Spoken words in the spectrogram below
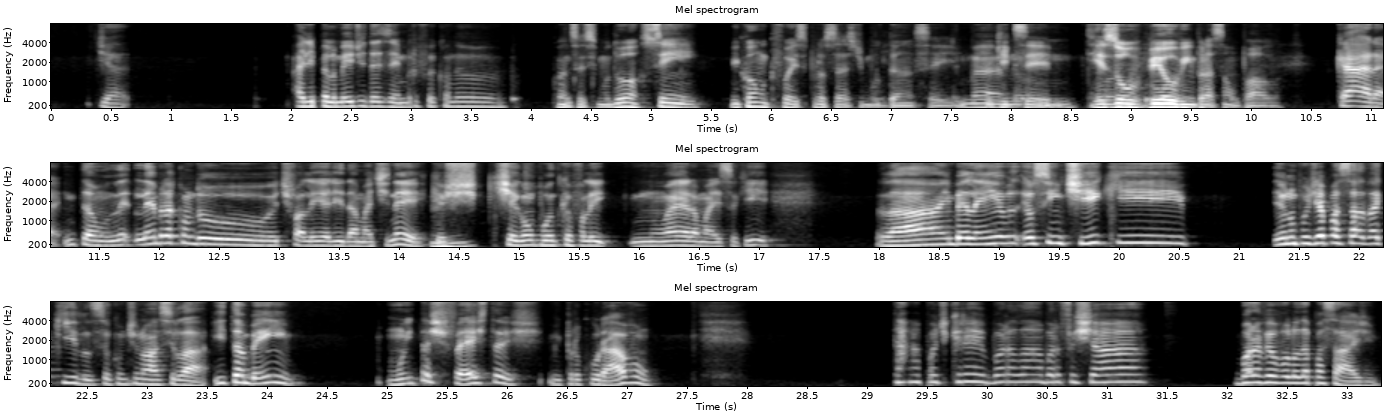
Ali pelo meio de dezembro foi quando. Quando você se mudou? Sim. E como que foi esse processo de mudança aí? Por que, Mano, que você foi- resolveu vir pra São Paulo? Cara, então, le- lembra quando eu te falei ali da matinê? Que Uhum. chegou um ponto que eu falei, não era mais isso aqui. Lá em Belém eu, eu senti que eu não podia passar daquilo se eu continuasse lá. E também muitas festas me procuravam. Tá, pode crer, bora lá, bora fechar. Bora ver o valor da passagem.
